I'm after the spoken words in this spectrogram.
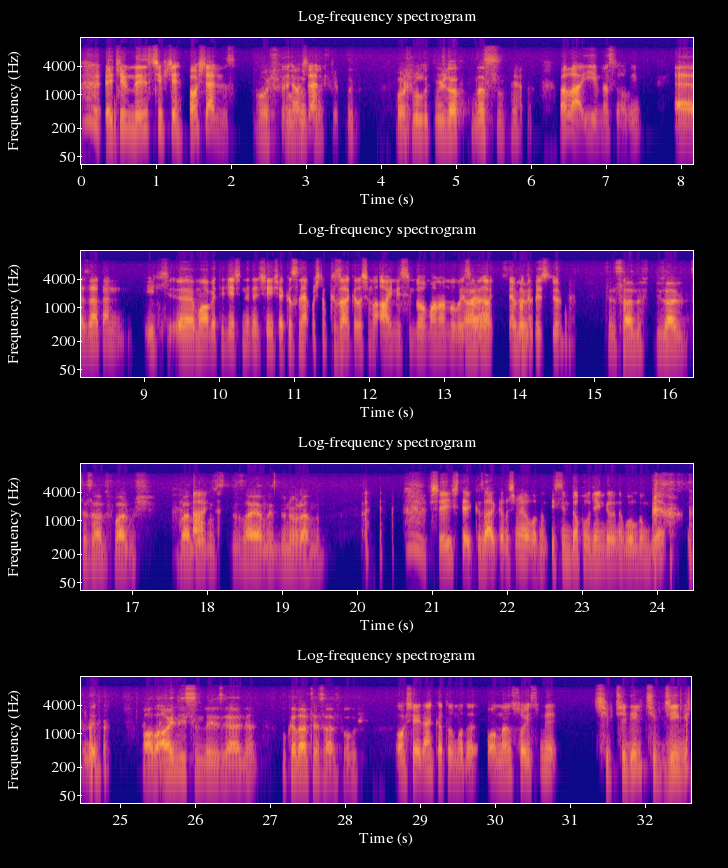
Ekim Deniz Çiftçi. Hoş geldiniz. Hoş bulduk. hoş, bulduk. Hoş bulduk Müjdat. Nasılsın? Valla iyiyim. Nasıl olayım? Ee, zaten ilk e, muhabbeti geçtiğinde de şey şakasını yapmıştım. Kız arkadaşımla aynı isimde olmandan dolayı sana aynı sempati besliyorum. Tesadüf, güzel bir tesadüf varmış. Ben de onu sizin sayende dün öğrendim. şey işte kız arkadaşıma yolladım. İsim Doppelganger'ını buldum diye. Valla aynı isimdeyiz yani. Bu kadar tesadüf olur. O şeyden katılmadı. Onların soy ismi çiftçi değil çiftçiymiş.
